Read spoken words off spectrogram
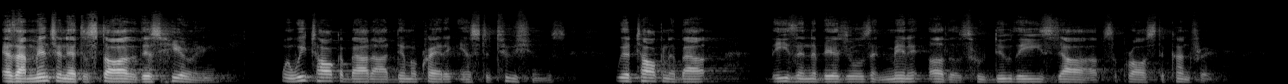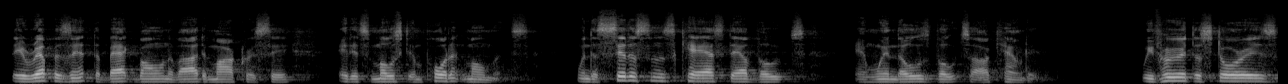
As I mentioned at the start of this hearing, when we talk about our democratic institutions, we're talking about these individuals and many others who do these jobs across the country. They represent the backbone of our democracy at its most important moments when the citizens cast their votes and when those votes are counted. We've heard the stories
